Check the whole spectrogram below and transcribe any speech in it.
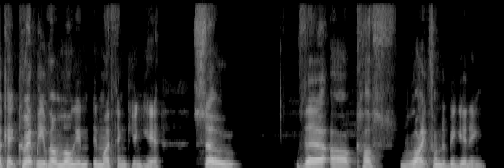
okay. Correct me if I'm wrong in, in my thinking here. So there are costs right from the beginning.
